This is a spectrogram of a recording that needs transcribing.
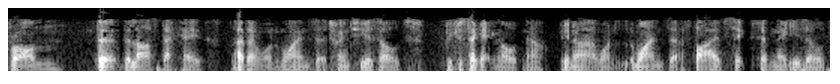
from the the last decade. I don't want wines that are 20 years old because they're getting old now. You know, I want wines that are five, six, seven, eight years old.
